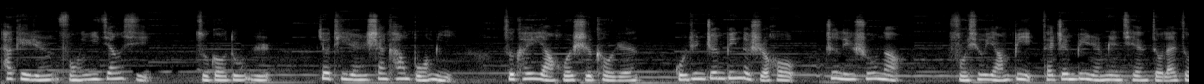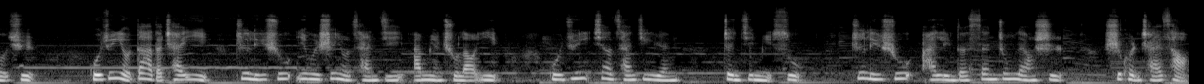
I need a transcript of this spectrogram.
他给人缝衣浆洗，足够度日；又替人山糠薄米，足可以养活十口人。国军征兵的时候，支离叔呢？抚袖扬臂，在征兵人面前走来走去。国军有大的差役，支离叔因为身有残疾而免除劳役。国军向残疾人赈济米粟，知礼叔还领得三中粮食、十捆柴草。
